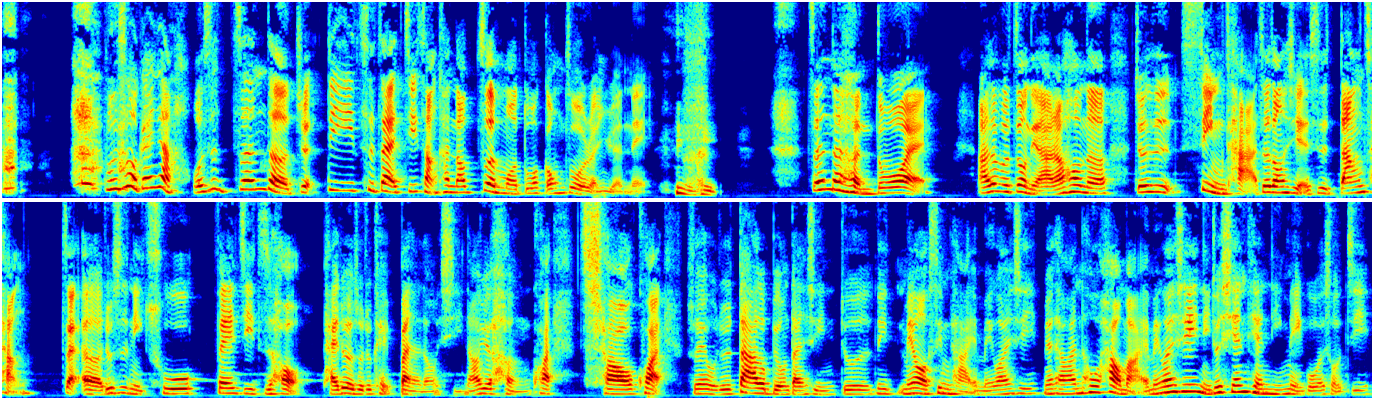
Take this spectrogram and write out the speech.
不是，我跟你讲，我是真的觉第一次在机场看到这么多工作人员呢，真的很多哎啊，这不是重点啊。然后呢，就是 SIM 卡这东西也是当场在呃，就是你出飞机之后排队的时候就可以办的东西，然后也很快，超快，所以我觉得大家都不用担心，就是你没有 SIM 卡也没关系，没有台湾户号码也没关系，你就先填你美国的手机。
